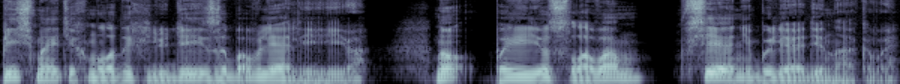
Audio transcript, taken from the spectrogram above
Письма этих молодых людей забавляли ее, но, по ее словам, все они были одинаковы.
